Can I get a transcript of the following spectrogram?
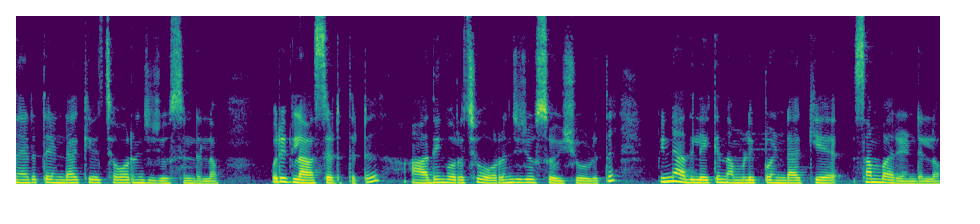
നേരത്തെ ഉണ്ടാക്കി വെച്ച ഓറഞ്ച് ജ്യൂസ് ഉണ്ടല്ലോ ഒരു ഗ്ലാസ് എടുത്തിട്ട് ആദ്യം കുറച്ച് ഓറഞ്ച് ജ്യൂസ് ഒഴിച്ചു കൊടുത്ത് പിന്നെ അതിലേക്ക് നമ്മളിപ്പോൾ ഉണ്ടാക്കിയ സംഭാരം ഉണ്ടല്ലോ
